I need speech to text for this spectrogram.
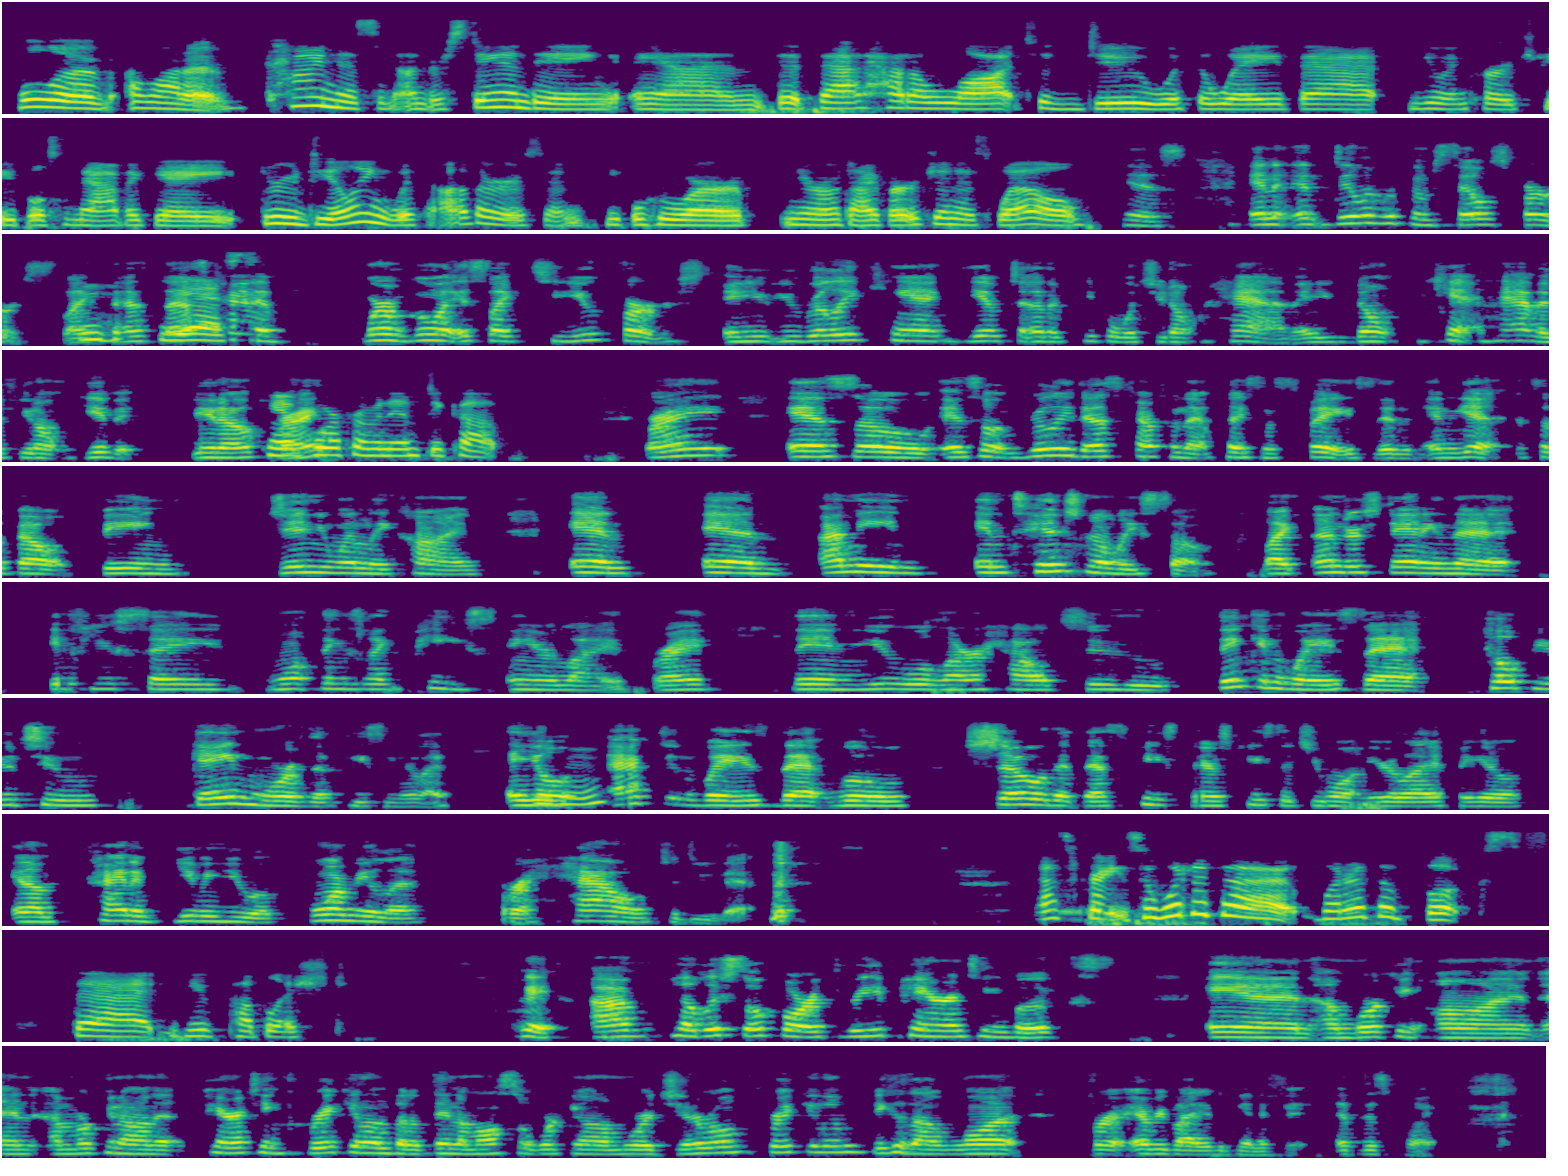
full of a lot of kindness and understanding and that that had a lot to do with the way that you encourage people to navigate through dealing with others and people who are neurodivergent as well yes and, and dealing with themselves first like mm-hmm. that's that's yes. kind of where i'm going it's like to you first and you, you really can't give to other people what you don't have and you don't you can't have if you don't give it you know can't right? pour from an empty cup right and so and so it really does come from that place and space and and yeah it's about being genuinely kind and and i mean intentionally so like understanding that if you say want things like peace in your life right then you will learn how to think in ways that help you to gain more of that peace in your life. And you'll mm-hmm. act in ways that will show that that's peace there's peace that you want in your life. And you know and i'm kind of giving you a formula for how to do that. That's great. So what are the what are the books that you've published? Okay i've published so far three parenting books and i'm working on and i'm working on a parenting curriculum but then i'm also working on a more general curriculum because i want for everybody to benefit at this point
